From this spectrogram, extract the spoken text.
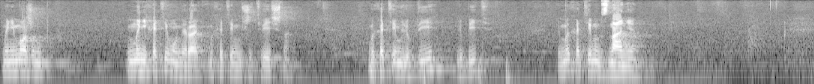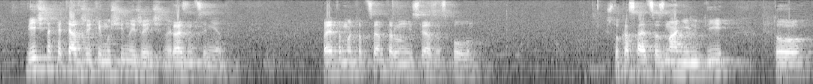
Мы не можем, мы не хотим умирать, мы хотим жить вечно. Мы хотим любви, любить, и мы хотим знания. Вечно хотят жить и мужчины, и женщины, разницы нет. Поэтому этот центр, он не связан с полом. Что касается знаний и любви, то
